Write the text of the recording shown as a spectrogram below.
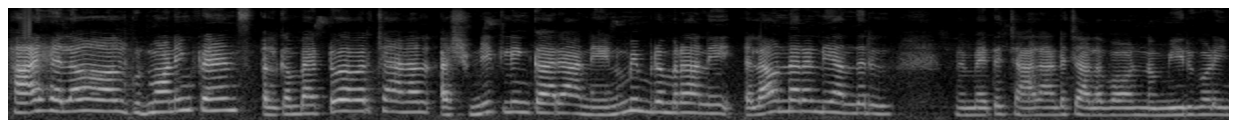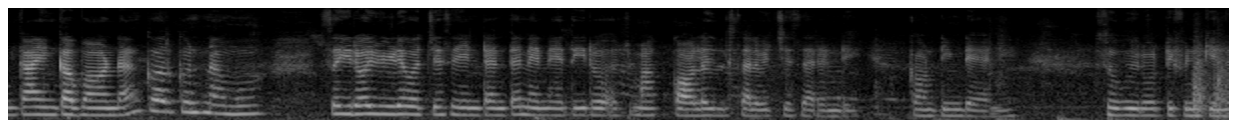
Hi hello all good morning friends welcome back to our channel Ashwini Klinkaara నేను మిమ్రమరాని ఎలా ఉన్నారండి అందరూ? మేమైతే చాలా అంటే చాలా బాగున్నాం. మీరు కూడా ఇంకా ఇంకా బాగుండాలని కోరుకుంటున్నాము. సో ఈరోజు వీడియో వచ్చేసి ఏంటంటే నేనైతే ఈరోజు మాకు కాలేజీలో సెలవు ఇచ్చేసారండి కౌంటింగ్ డే అని. సో ఈరోజు టిఫిన్ కింద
